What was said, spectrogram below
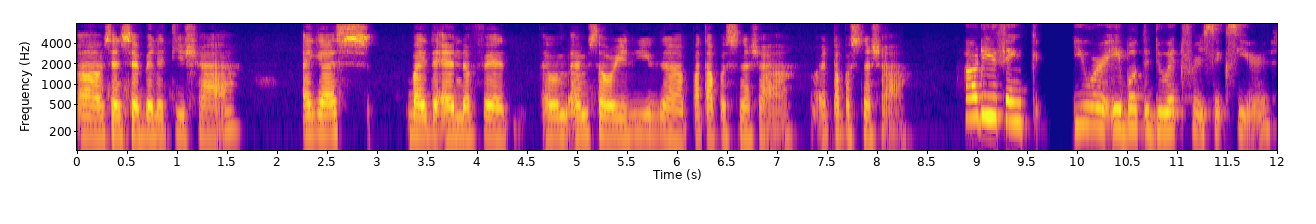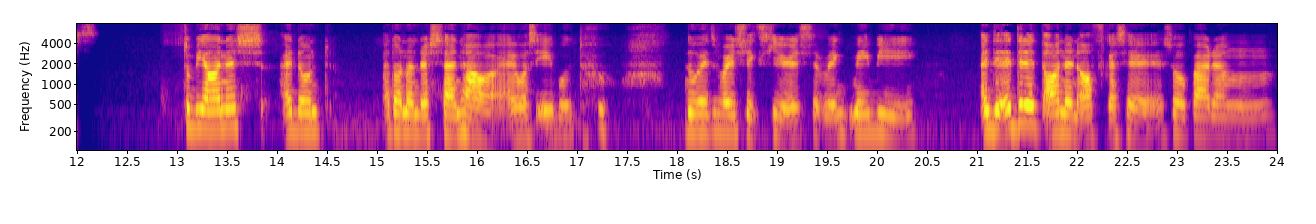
um, sensibility siya. I guess by the end of it, I'm, I'm so relieved na patapos na siya. Or tapos na siya. How do you think you were able to do it for six years? To be honest, I don't I don't understand how I was able to do it for six years. Maybe I did, I did it on and off kasi. So parang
